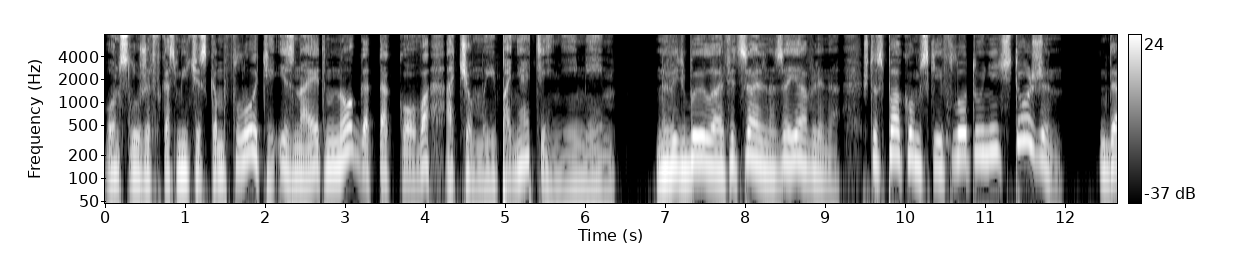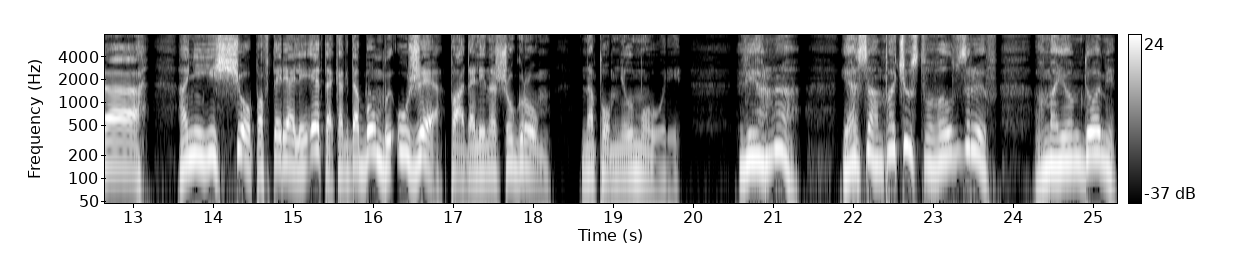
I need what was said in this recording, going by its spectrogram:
он служит в космическом флоте и знает много такого, о чем мы и понятия не имеем. Но ведь было официально заявлено, что Спакумский флот уничтожен. Да, они еще повторяли это, когда бомбы уже падали на Шугрум, — напомнил Моури. — Верно. Я сам почувствовал взрыв. В моем доме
